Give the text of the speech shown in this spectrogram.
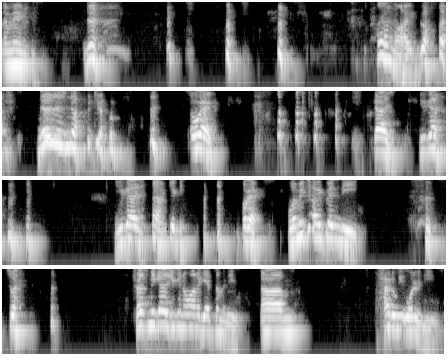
I mean, oh my gosh, this is no joke. okay, guys, you got you guys have to. okay, let me type in the. so, trust me, guys, you're gonna want to get some of these. Um, how do we order these?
